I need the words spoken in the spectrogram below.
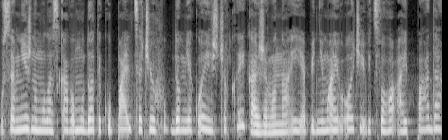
усе в ніжному ласкавому дотику пальця чи губ до м'якої щоки, каже вона, і я піднімаю очі від свого айпада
